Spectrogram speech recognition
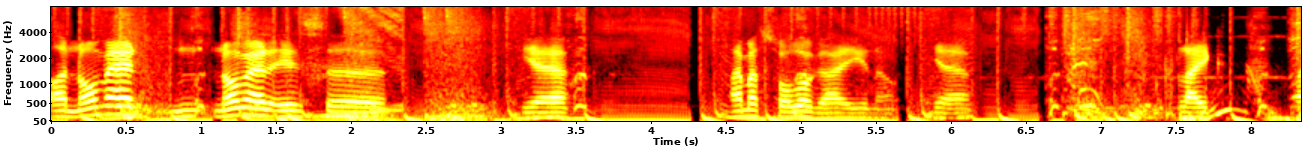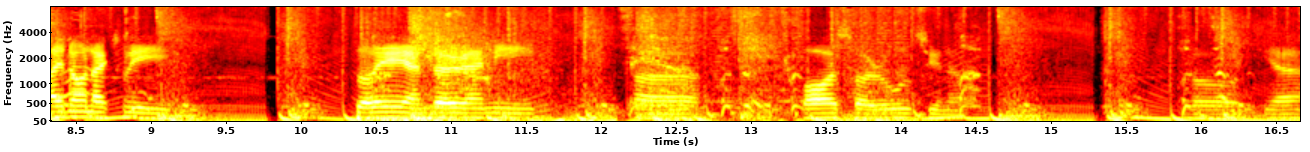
Uh, Nomad, N- Nomad is, uh, yeah. I'm a solo guy, you know. Yeah. Like, I don't actually play under any uh, laws or rules, you know. So yeah.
